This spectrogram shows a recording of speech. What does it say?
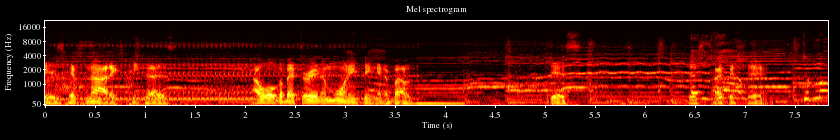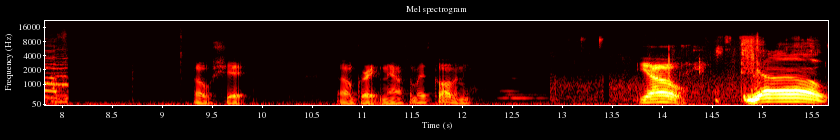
is hypnotic because I woke up at three in the morning thinking about this. This type of shit. Oh shit. Oh great, now somebody's calling me. Yo. Yo,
